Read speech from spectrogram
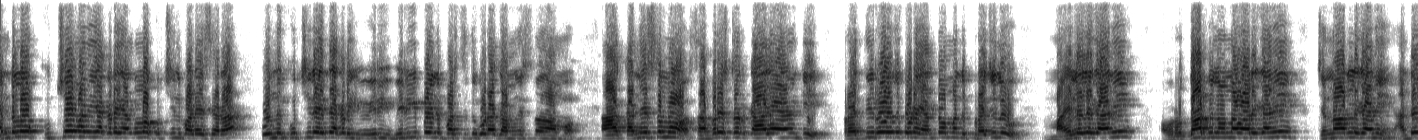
ఎండలో కూర్చోమని అక్కడ ఎండలో కుర్చీలు పడేశారా? కొన్ని కుర్చీలు అయితే అక్కడ విరిగి విరిగిపోయిన పరిస్థితి కూడా గమనిస్తున్నాము. ఆ కనీసము సబ్ రిజిస్టర్ కార్యాలయానికి ప్రతిరోజు కూడా ఎంతో మంది ప్రజలు మహిళలు కానీ వృద్ధాప్యులు ఉన్న వారు కానీ చిన్నారులు కానీ అంటే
